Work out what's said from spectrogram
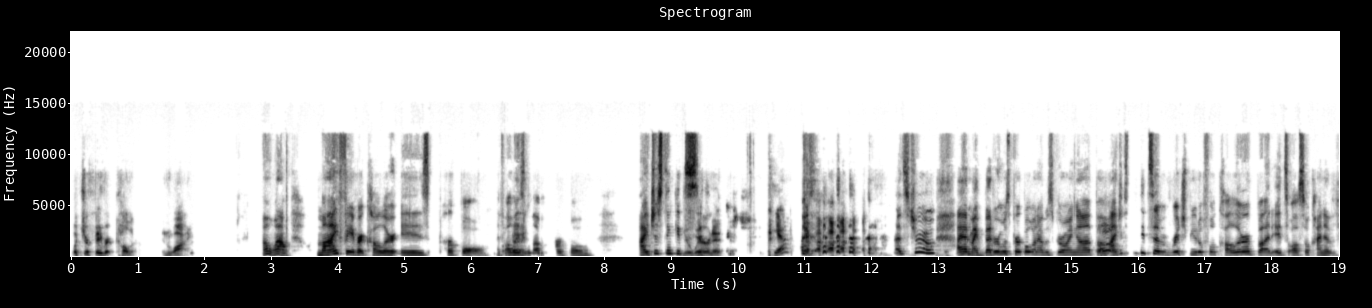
what's your favorite color and why? Oh, wow. My favorite color is purple. I've okay. always loved purple. I just think it's you're wearing it's, it. Yeah, that's true. I had my bedroom was purple when I was growing up. Um, oh. I just think it's a rich, beautiful color, but it's also kind of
